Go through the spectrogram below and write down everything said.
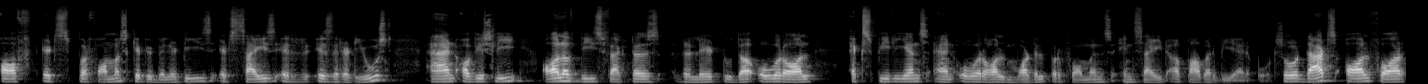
of its performance capabilities its size is reduced and obviously all of these factors relate to the overall experience and overall model performance inside a Power BI report. So that's all for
